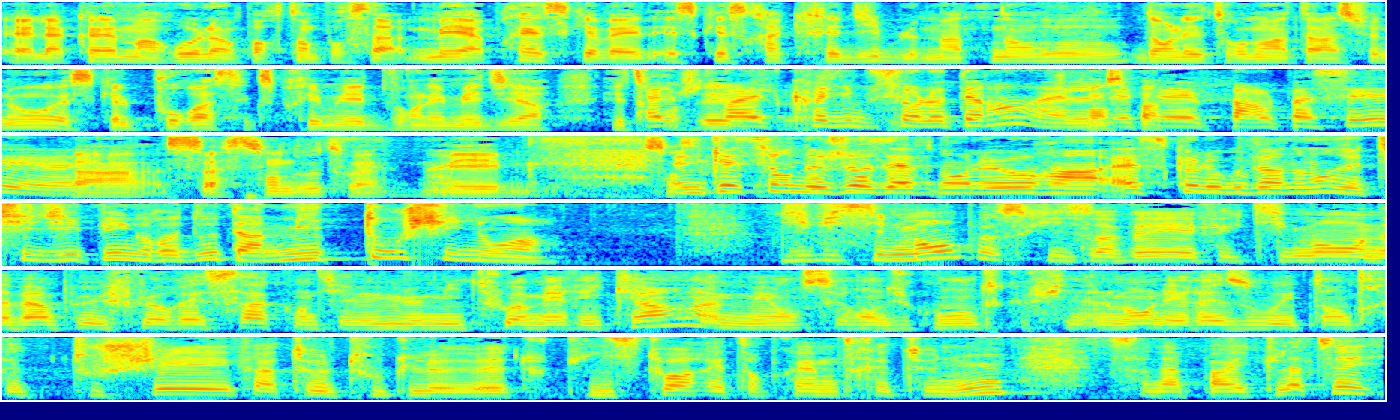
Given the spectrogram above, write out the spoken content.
elle a quand même un rôle important pour ça. Mais après, est-ce qu'elle est sera crédible maintenant mmh. dans les tournois internationaux? Est-ce qu'elle pourra s'exprimer devant les médias étrangers? Elle pourra être crédible sur le terrain? Elle était par le passé euh, ben, Ça, sans doute, oui. Mais, Une question de Joseph dans le Haut-Rhin. Est-ce que le gouvernement de Xi Jinping redoute un MeToo chinois? Difficilement, parce qu'ils avaient effectivement, on avait un peu effleuré ça quand il y avait eu le MeToo américain, mais on s'est rendu compte que finalement, les réseaux étant très touchés, enfin, toute l'histoire étant quand même très tenue, ça n'a pas éclaté.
